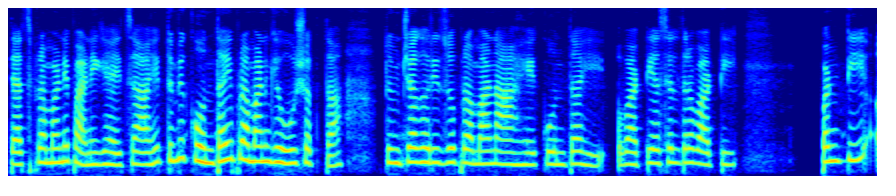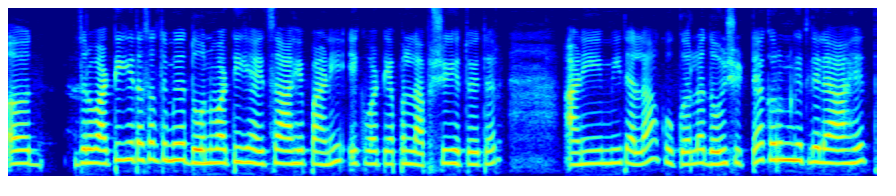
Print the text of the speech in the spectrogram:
त्याचप्रमाणे पाणी घ्यायचं आहे. तुम्ही कोणताही प्रमाण घेऊ शकता. तुमच्या घरी जो प्रमाण आहे कोणताही वाटी असेल तर वाटी. पण ती जर वाटी घेत असाल तुम्ही तर दोन वाटी घ्यायचं आहे पाणी. एक वाटी आपण लापशी घेतो आहे तर. आणि मी त्याला कुकरला दोन शिट्ट्या करून घेतलेल्या आहेत.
